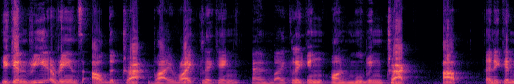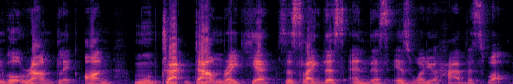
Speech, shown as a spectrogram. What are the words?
You can rearrange out the track by right clicking and by clicking on moving track up and you can go around click on move track down right here just like this and this is what you have as well.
